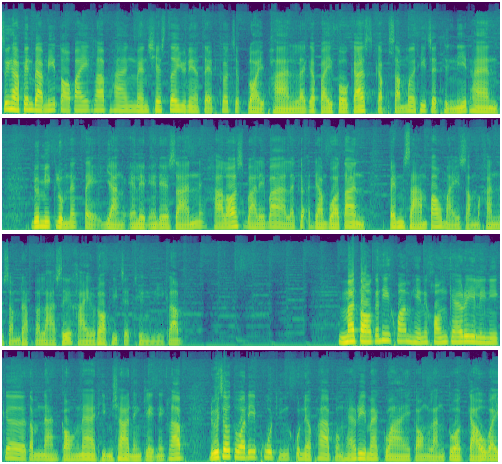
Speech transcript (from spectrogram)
ซึ่งหากเป็นแบบนี้ต่อไปครับทางแมนเชสเตอร์ยูไนเต็ดก็จะปล่อยผ่าน และก็ไปโฟกัสกับซัมเมอร์ที่จะถึงนี้แทน โดยมีกลุ่มนักเตะอย่างเอเลนเอเดสัน คาร์ลอส บาเลบา และก็อดัมวอร์ตัน เป็น 3 เป้าหมายสำคัญสำหรับตลาดซื้อขายรอบที่จะถึงนี้ครับ มาต่อกันที่ความเห็นของแกรี่ลินิเกอร์ตำนานกองหน้าทีมชาติอังกฤษนะครับดยเจ้าตัวได้พูดถึงคุณภาพของแฮร์รี่แม็กควายกองหลังตัวเก๋าวัย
